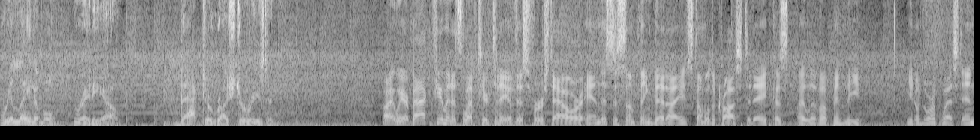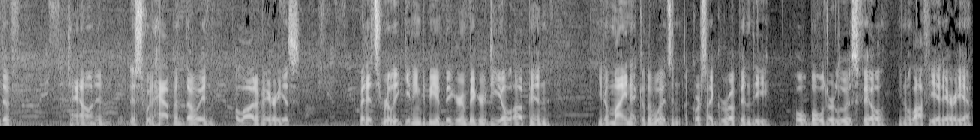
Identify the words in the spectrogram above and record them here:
relatable radio. Back to Rush to Reason. All right, we are back. A few minutes left here today of this first hour, and this is something that I stumbled across today because I live up in the, you know, northwest end of town, and this would happen though in a lot of areas, but it's really getting to be a bigger and bigger deal up in, you know, my neck of the woods, and of course I grew up in the whole Boulder, Louisville, you know, Lafayette area,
